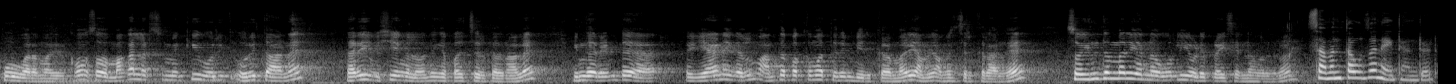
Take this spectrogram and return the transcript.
பூ வர மாதிரி இருக்கும். ஸோ மகாலட்சுமிக்கு உரி உரித்தான நிறைய விஷயங்கள் வந்து இங்கே பதிச்சிருக்கிறதுனால இந்த ரெண்டு யானைகளும் அந்த பக்கமாக திரும்பி இருக்கிற மாதிரி அமை அமைச்சிருக்கிறாங்க. ஸோ இந்த மாதிரி என்ன உருளியோட ப்ரைஸ் என்ன வருது ma'am seven thousand eight hundred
